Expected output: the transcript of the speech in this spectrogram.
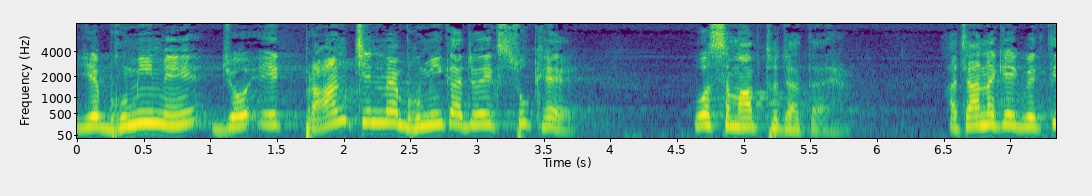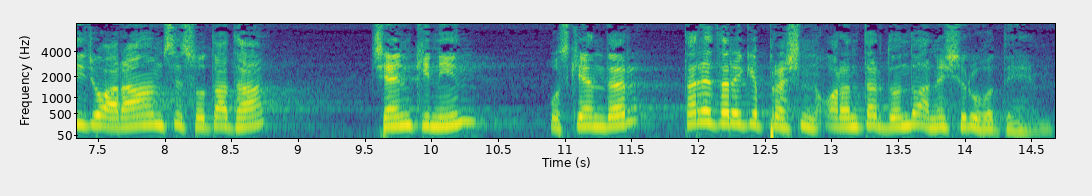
ये भूमि में जो एक प्राण चिन्ह में भूमि का जो एक सुख है, वो समाप्त हो जाता है। अचानक एक व्यक्ति जो आराम से सोता था चैन की नींद, उसके अंदर तरह तरह के प्रश्न और अंतर द्वंद्व आने शुरू होते हैं।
